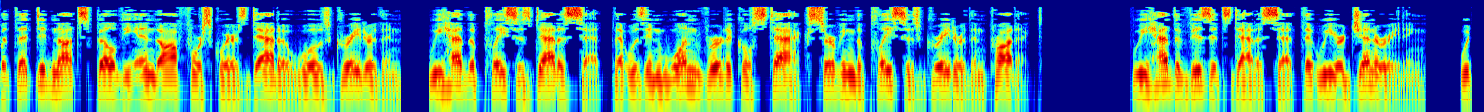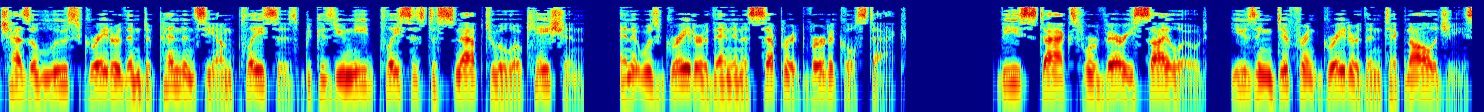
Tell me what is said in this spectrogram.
but that did not spell the end off Foursquare's data was greater than. We had the places dataset that was in one vertical stack serving the places greater than product. We had the visits dataset that we are generating, which has a loose greater than dependency on places because you need places to snap to a location, and it was greater than in a separate vertical stack. These stacks were very siloed, using different greater than technologies.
